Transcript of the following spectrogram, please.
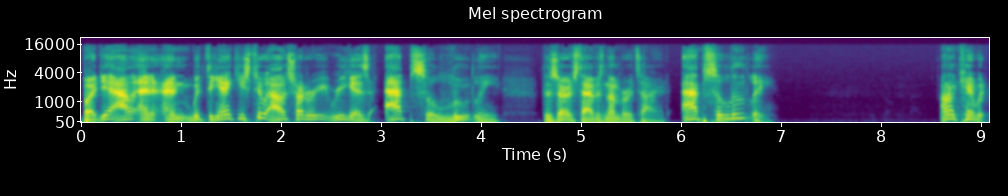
But yeah, and and with the Yankees too, Alex Rodriguez absolutely deserves to have his number retired. Absolutely. I don't care what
